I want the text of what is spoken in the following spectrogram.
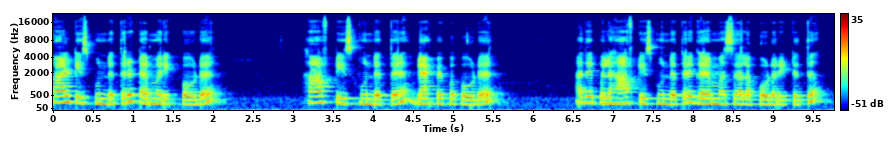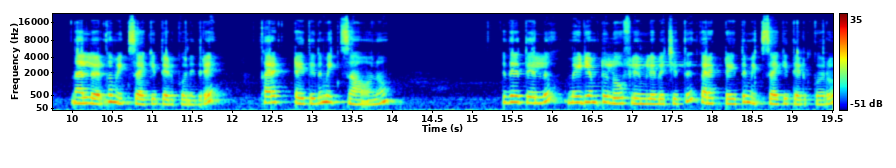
കാൽ ടീസ്പൂണിൻ്റെ അത്ര ടെർമറിക് പൗഡർ ഹാഫ് ടീസ്പൂണിൻ്റെ അത്ര ബ്ലാക്ക് പെപ്പർ പൗഡർ അതേപോലെ ഹാഫ് ടീസ്പൂണിൻ്റെ അത്ര ഗരം മസാല പൗഡർ ഇട്ടിട്ട് നല്ലവർക്ക് മിക്സ് ആക്കി തെടുക്കൊണ്ടിದ್ರೆ കറക്റ്റായിട്ട് ഇത് മിക്സ് ആവാനു ಇದರ ತೆಲ್ಲು ಮೀಡಿಯಮ್ ಟು ಲೋ ಫ್ಲೇಮ್ಲಿ ವೆಚ್ಚಿತ್ತು ಕರೆಕ್ಟ್ ಐತೆ ಮಿಕ್ಸ್ ಹಾಕಿ ತೆಡ್ಕೋರು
